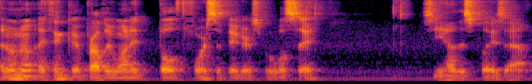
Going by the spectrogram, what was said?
I don't know. I think I probably wanted both Force of Vigors, but we'll see. See how this plays out.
